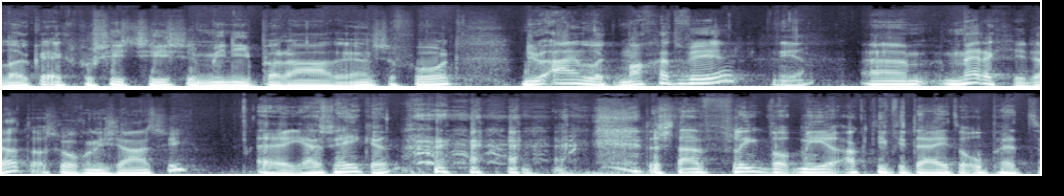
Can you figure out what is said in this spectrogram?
leuke exposities, een mini-parade enzovoort. Nu eindelijk mag het weer. Ja. Ehm, merk je dat als organisatie? Eh Jazeker. er staan flink wat meer activiteiten op het,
